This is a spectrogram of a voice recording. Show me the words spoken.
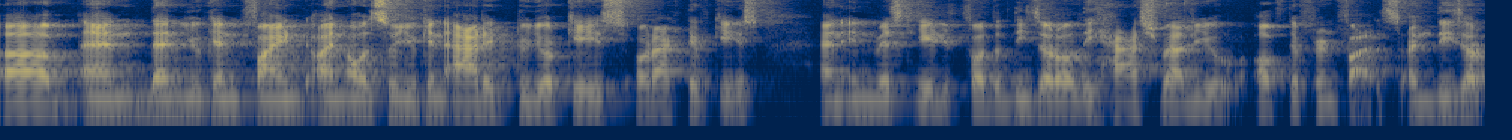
Uh, and then you can find, and also you can add it to your case or active case and investigate it further. These are all the hash value of different files and these are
